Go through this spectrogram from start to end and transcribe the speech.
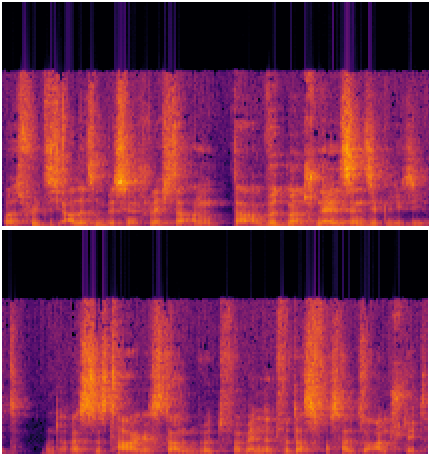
oder es fühlt sich alles ein bisschen schlechter an. Da wird man schnell sensibilisiert und der Rest des Tages dann wird verwendet für das, was halt so ansteht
